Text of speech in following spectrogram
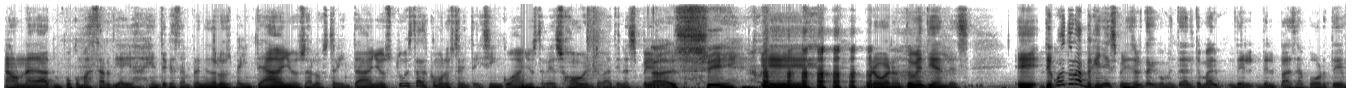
a una edad un poco más tardía. Hay gente que está emprendiendo a los 20 años, a los 30 años. Tú estás como a los 35 años, te ves joven, todavía tienes pelo. Uh, sí. Eh, pero bueno, tú me entiendes. Eh, te cuento una pequeña experiencia ahorita que comentas el tema del, del, del pasaporte.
